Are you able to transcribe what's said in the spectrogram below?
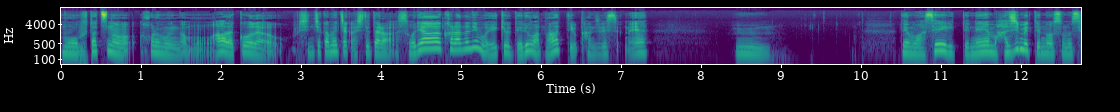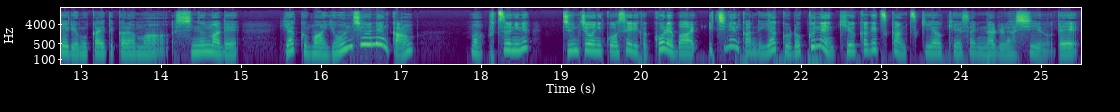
もう二つのホルモンがもう、ああだこうだ、しんちゃかめっちゃかしてたら、そりゃ体にも影響出るわなっていう感じですよね。うん。でも、生理ってね、まあ、初めてのその生理を迎えてから、まあ、死ぬまで、約まあ40年間？まあ、普通にね、順調にこう生理が来れば、1年間で約6年9ヶ月間付き合う計算になるらしいので、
